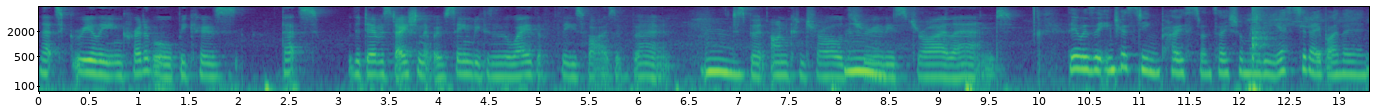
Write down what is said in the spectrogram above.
That's really incredible because that's the devastation that we've seen because of the way that these fires have burnt, Mm. just burnt uncontrolled Mm. through this dry land. There was an interesting post on social media yesterday by the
